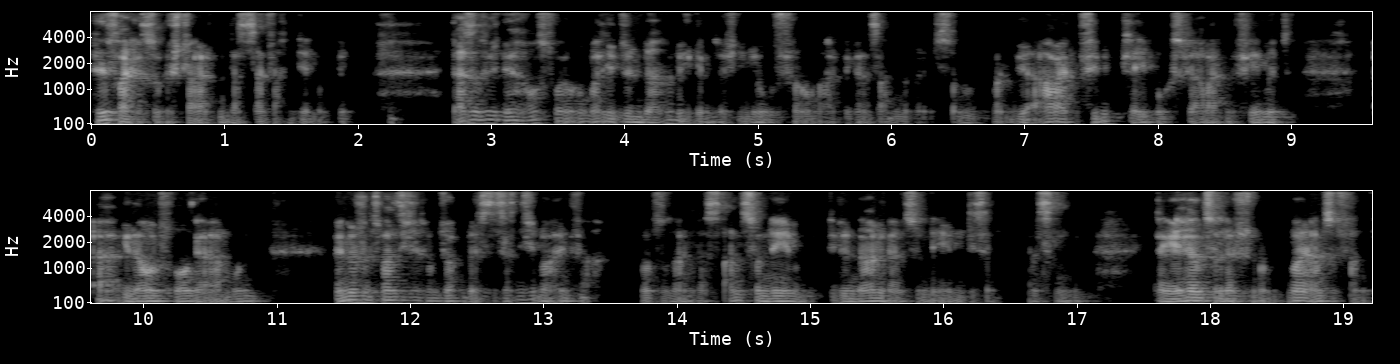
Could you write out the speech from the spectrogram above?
hilfreicher zu gestalten, dass es einfach einen Dialog gibt. Das ist natürlich eine Herausforderung, weil die Dynamik in solchen jungen Firmen halt eine ganz andere ist. Und wir arbeiten viel mit Playbooks, wir arbeiten viel mit äh, genauen Vorgaben. Und wenn du schon 20 Jahre im Job bist, ist das nicht immer einfach, sozusagen das anzunehmen, die Dynamik anzunehmen, diese ganzen, dein Gehirn zu löschen und neu anzufangen.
